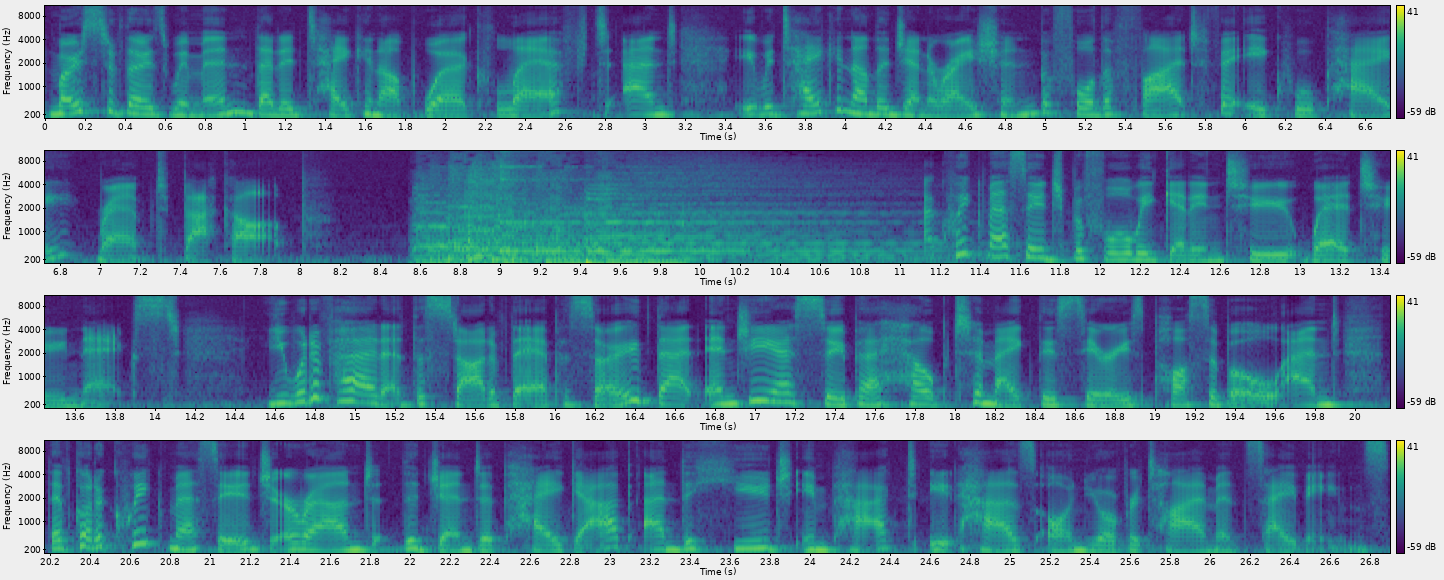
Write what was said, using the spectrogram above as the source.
Most of those women that had taken up work left, and it would take another generation before the fight for equal pay ramped back up. A quick message before we get into where to next. You would have heard at the start of the episode that NGS Super helped to make this series possible, and they've got a quick message around the gender pay gap and the huge impact it has on your retirement savings.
